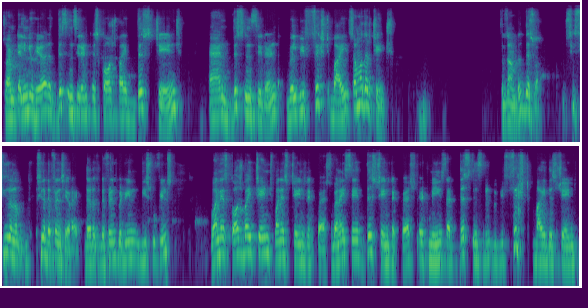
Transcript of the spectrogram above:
So I'm telling you here that this incident is caused by this change and this incident will be fixed by some other change. For example, this one. See, see, the, see the difference here, right? There is a difference between these two fields. One is caused by change, one is change request. When I say this change request, it means that this incident will be fixed by this change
